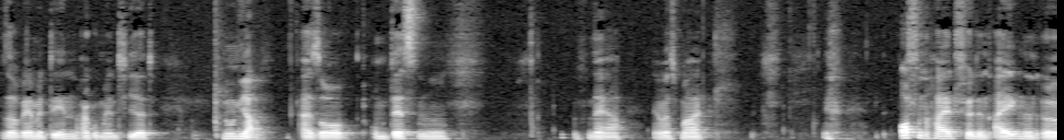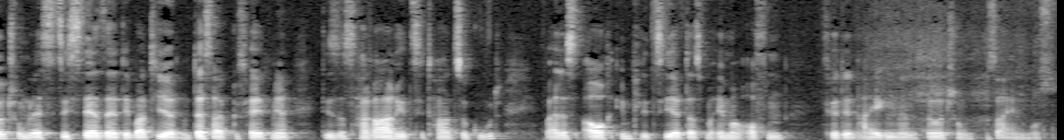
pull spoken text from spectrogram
also wer mit denen argumentiert, nun ja, also um dessen, naja, nehmen wir es mal, Offenheit für den eigenen Irrtum lässt sich sehr, sehr debattieren. Und deshalb gefällt mir dieses Harari-Zitat so gut, weil es auch impliziert, dass man immer offen für den eigenen Irrtum sein muss.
